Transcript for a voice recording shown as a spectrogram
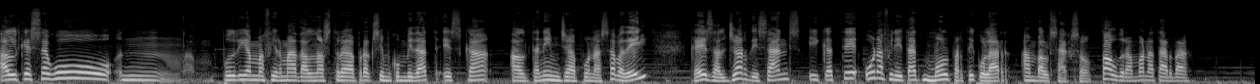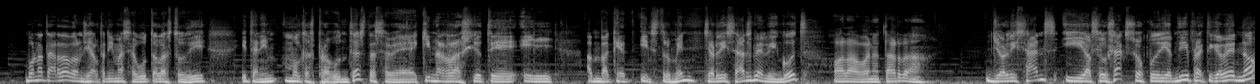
El que segur mm, podríem afirmar del nostre pròxim convidat és que el tenim ja a punt a Sabadell, que és el Jordi Sans i que té una afinitat molt particular amb el saxo. Pau Duran, bona tarda. Bona tarda, doncs ja el tenim assegut a l'estudi i tenim moltes preguntes de saber quina relació té ell amb aquest instrument. Jordi Sans, benvingut. Hola, bona tarda. Jordi Sans i el seu saxo, podríem dir, pràcticament, no?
